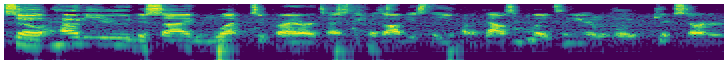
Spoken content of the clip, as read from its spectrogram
So, how do you decide what to prioritize? Because obviously, you have a thousand plates in the air with the Kickstarter.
